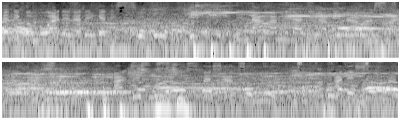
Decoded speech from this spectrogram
say the gumbuwa then and then get the stick. The lawa, me that didn't be lawa, so I know that. And this is so special to me. And they show me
